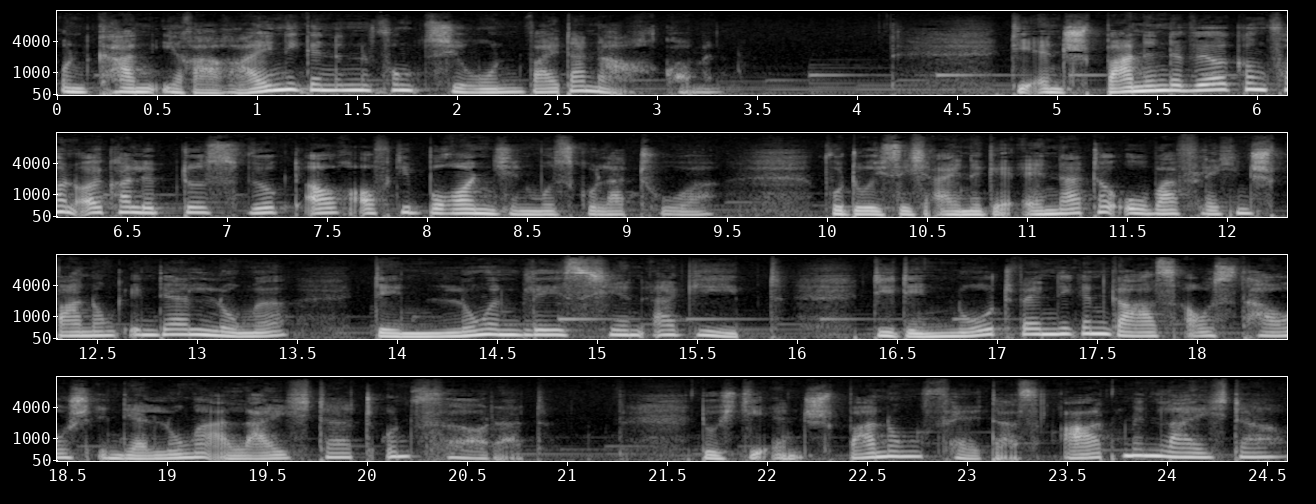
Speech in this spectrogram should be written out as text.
und kann ihrer reinigenden Funktion weiter nachkommen. Die entspannende Wirkung von Eukalyptus wirkt auch auf die Bronchienmuskulatur, wodurch sich eine geänderte Oberflächenspannung in der Lunge, den Lungenbläschen, ergibt, die den notwendigen Gasaustausch in der Lunge erleichtert und fördert. Durch die Entspannung fällt das Atmen leichter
